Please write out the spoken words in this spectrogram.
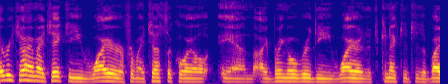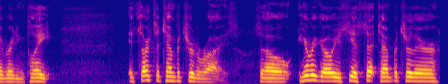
Every time I take the wire from my Tesla coil and I bring over the wire that's connected to the vibrating plate, it starts the temperature to rise. So here we go. You see a set temperature there.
